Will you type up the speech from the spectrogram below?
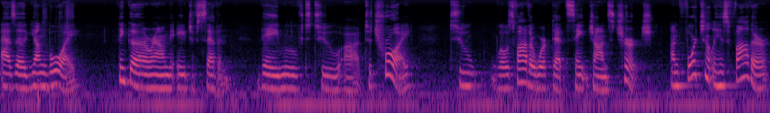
as a young boy, I think around the age of seven, they moved to, uh, to Troy to, well, his father worked at St. John's Church. Unfortunately, his father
